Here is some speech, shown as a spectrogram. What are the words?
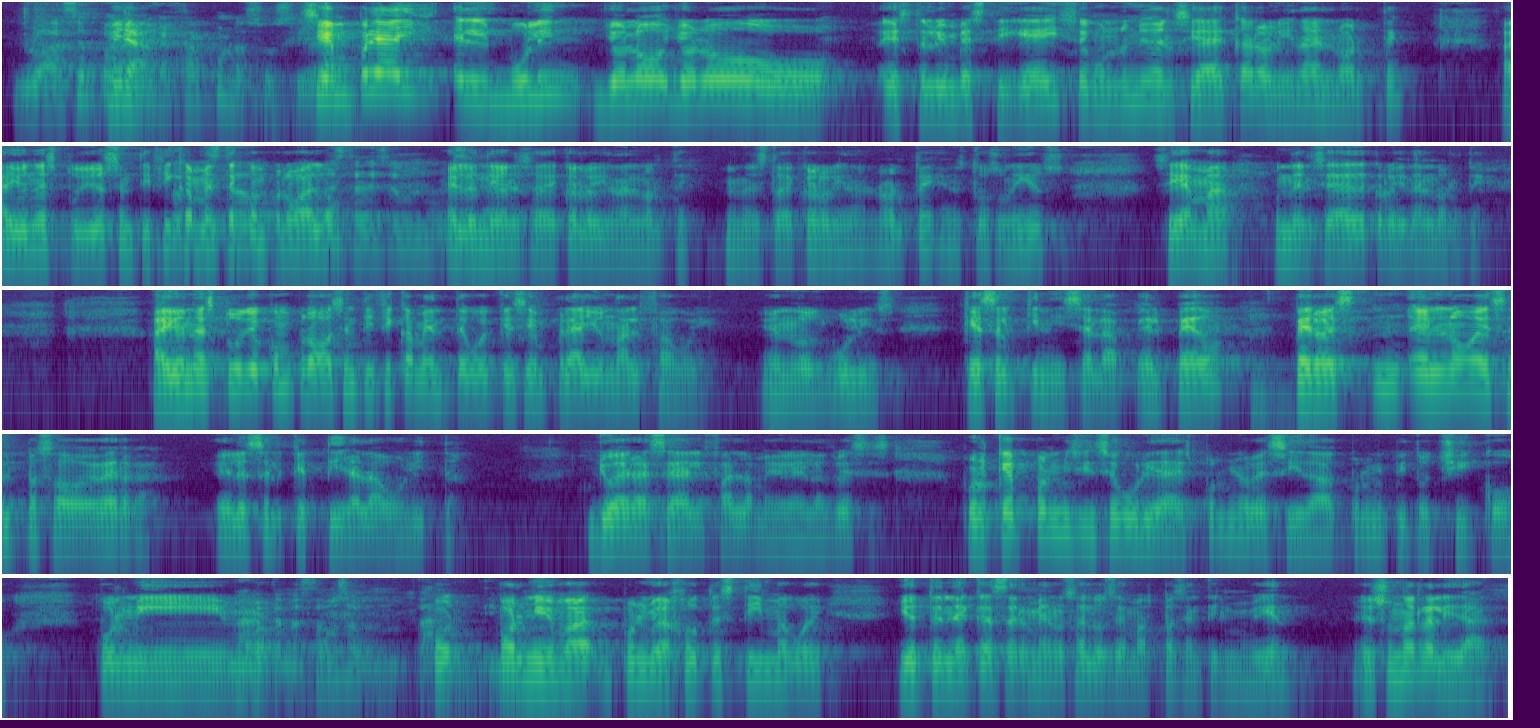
lo hace para Mira, encajar con la sociedad. Siempre hay el bullying, yo lo, yo lo, este, lo investigué y según la Universidad de Carolina del Norte, hay un estudio científicamente ¿Dónde está- comprobado en la universidad? Universidad de Carolina del Norte, en el estado de Carolina del Norte, en Estados Unidos, se llama Universidad de Carolina del Norte. Hay un estudio comprobado científicamente, güey, que siempre hay un alfa, güey, en los bullies, que es el que inicia la- el pedo, pero es, él no es el pasado de verga, él es el que tira la bolita. Yo era ese alfa la mayoría de las veces. ¿Por qué? Por mis inseguridades, por mi obesidad, por mi pito chico, por mi... Tan Por, por mi, por mi baja autoestima, güey. Yo tenía que hacer menos a los demás para sentirme bien. Es una realidad.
